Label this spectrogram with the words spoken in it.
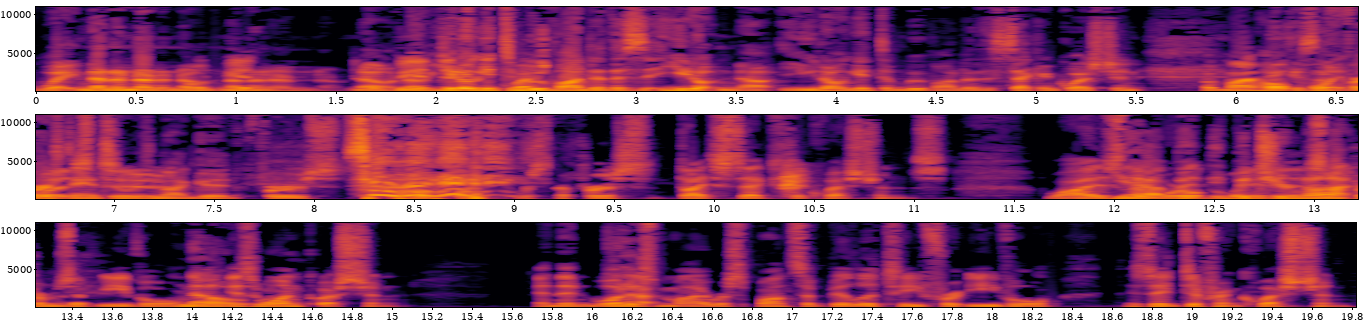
no, no, no, no, no, no, no, no, no, no, no. You don't get to move on to this. You don't know. You don't get to move on to the second question But my whole because the point first was answer to was not good. First, the whole point was to first dissect the questions. Why is Yeah, the world but- the way but it you're is not. in terms of evil? No. is one question, and then what is Yeah. my responsibility for evil is a different question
